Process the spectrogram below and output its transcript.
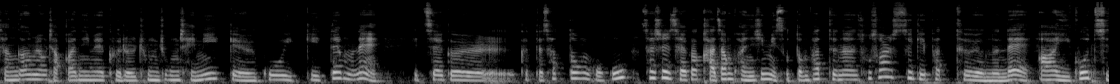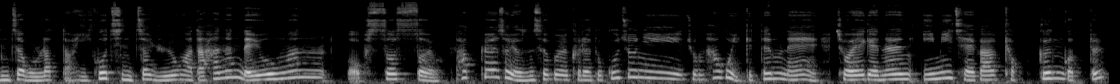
장강명 작가님의 글을 종종 재미있게 읽고 있기 때문에 이 책을 그때 샀던 거고 사실 제가 가장 관심이 있었던 파트는 소설 쓰기 파트였는데 아 이거 진짜 몰랐다. 이거 진짜 유용하다 하는 내용은 없었어요. 학교에서 연습을 그래도 꾸준히 좀 하고 있기 때문에 저에게는 이미 제가 겪 은 것들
